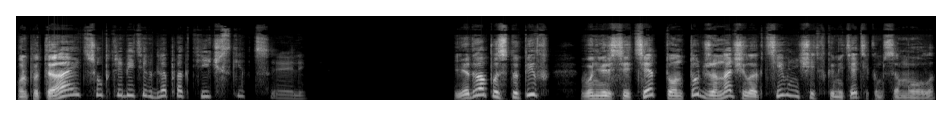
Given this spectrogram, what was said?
Он пытается употребить их для практических целей. Едва поступив в университет, он тут же начал активничать в комитете комсомола,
